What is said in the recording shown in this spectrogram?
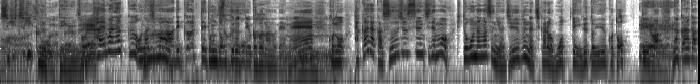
次々来るっていうね。そう、ね絶え間なく同じパワーでグッてどんどん来るっていうことなのでね。この、たかだか数十センチでも人を流すには十分な力を持っているということっていうのは、ええなかなか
